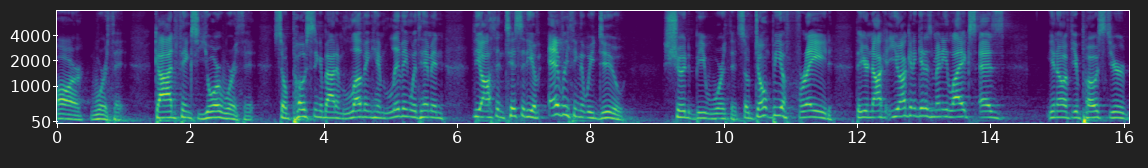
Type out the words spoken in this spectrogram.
are worth it. God thinks you're worth it. So posting about him, loving him, living with him in the authenticity of everything that we do should be worth it. So don't be afraid that you're not you're not going to get as many likes as you know if you post your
